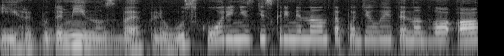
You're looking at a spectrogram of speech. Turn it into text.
y. Буде мінус b плюс корінь із дискримінанта поділити на 2а.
